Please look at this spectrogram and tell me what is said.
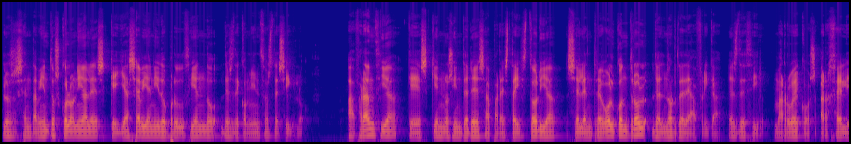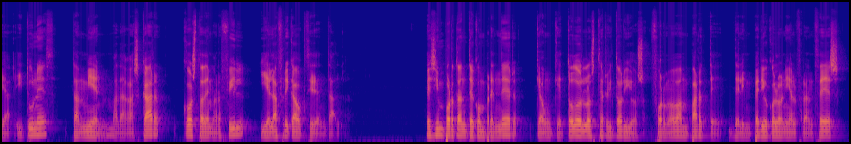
los asentamientos coloniales que ya se habían ido produciendo desde comienzos de siglo. A Francia, que es quien nos interesa para esta historia, se le entregó el control del norte de África, es decir, Marruecos, Argelia y Túnez, también Madagascar, Costa de Marfil y el África Occidental. Es importante comprender que aunque todos los territorios formaban parte del imperio colonial francés,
